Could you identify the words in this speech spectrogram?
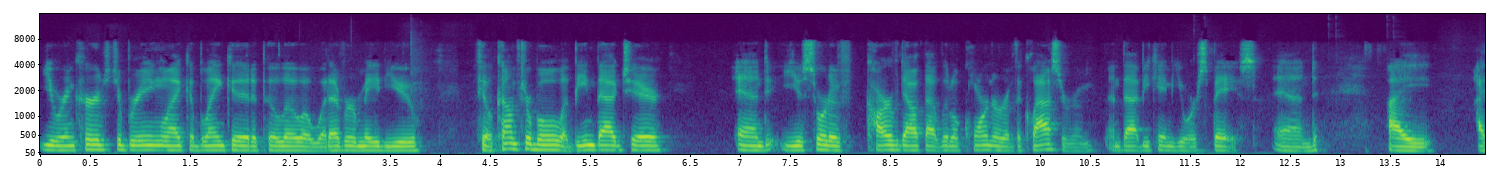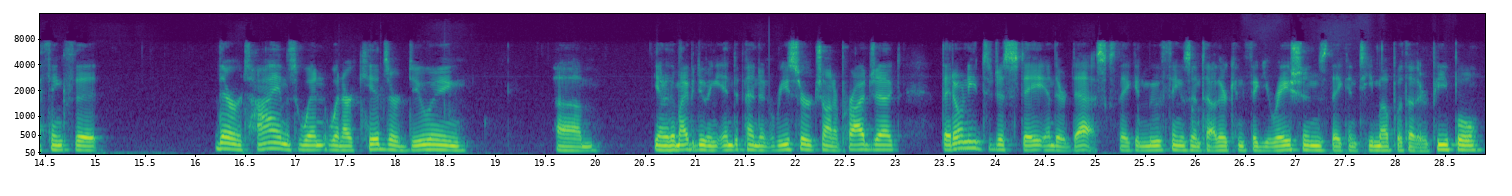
You were encouraged to bring like a blanket a pillow a whatever made you feel comfortable a beanbag chair and you sort of carved out that little corner of the classroom and that became your space. And i i think that there are times when when our kids are doing um, you know they might be doing independent research on a project. They don't need to just stay in their desks. They can move things into other configurations. They can team up with other people.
